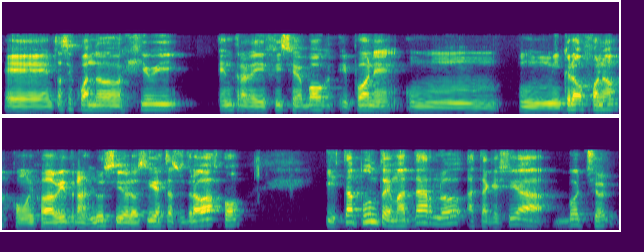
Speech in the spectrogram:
Eh, entonces cuando Huey entra al edificio de Bog y pone un, micrófono, como dijo David, translúcido, lo sigue hasta su trabajo, y está a punto de matarlo hasta que llega Butcher,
